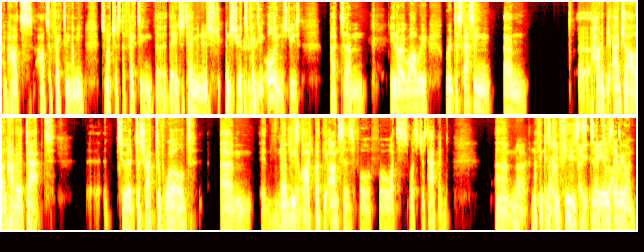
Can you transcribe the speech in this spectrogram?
and how it's how it's affecting. I mean, it's not just affecting the the entertainment industry; industry it's affecting all industries. But um, you know, while we we're discussing um, uh, how to be agile and how to adapt uh, to a disruptive world, um, nobody's sure. quite got the answers for for what's what's just happened. Um, no, and I think it's no, confused. No, it's no, confused right. everyone.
